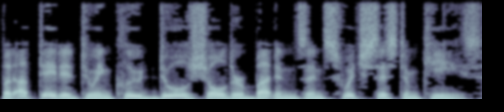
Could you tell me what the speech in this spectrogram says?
but updated to include dual shoulder buttons and Switch system keys.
